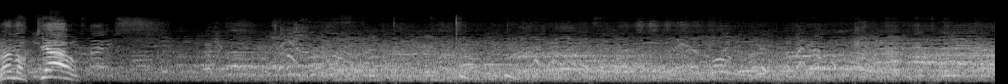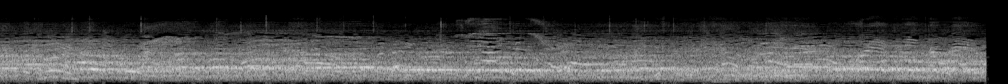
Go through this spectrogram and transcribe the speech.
Vai noquear!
